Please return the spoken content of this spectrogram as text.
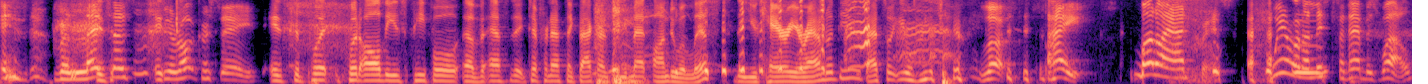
Is relentless it- bureaucracy. is to put put all these people of ethnic different ethnic backgrounds that you met onto a list that you carry around with you. That's what you want to do. Look, hey, but I add Chris, we're on a list for them as well.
